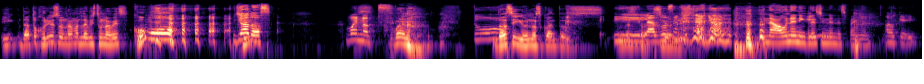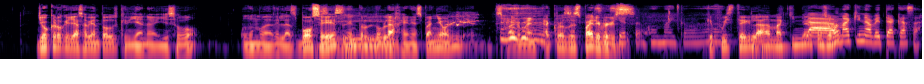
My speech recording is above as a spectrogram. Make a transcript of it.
Y dato curioso, nada más la he visto una vez. ¿Cómo? Yo Sí. dos. Bueno, Bueno, tú. dos y unos cuantos. y las dos en español. No, una en inglés y una en español. Ok. Yo creo que ya sabían todos que Diana hizo una de las voces Sí. dentro del doblaje en español en Spider-Man Across the Spider-Verse. Sí. Oh my God. que fuiste la máquina, ¿cómo se La llama? máquina vete a casa.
